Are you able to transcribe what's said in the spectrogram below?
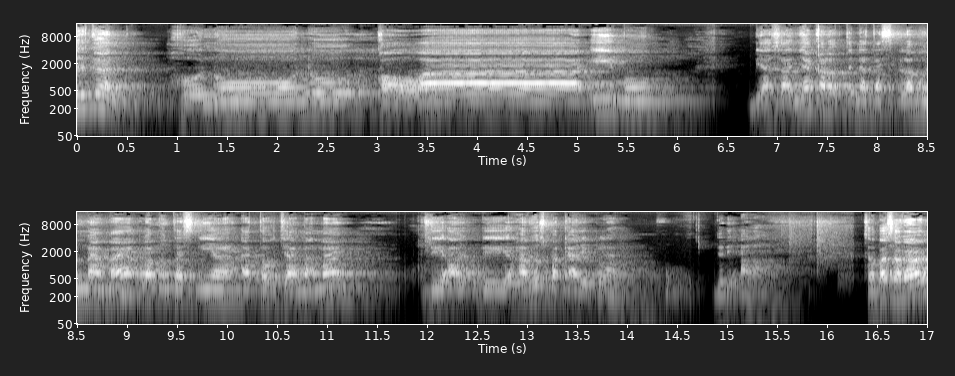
tasirkeun hunudu biasanya kalau ternyata lamun nama lamun tasnia atau jamak mah di, di harus pakai alif lam. Jadi al. Coba sarang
